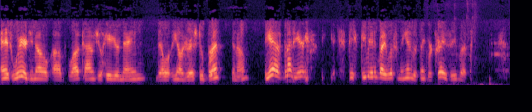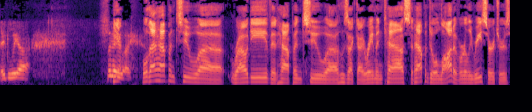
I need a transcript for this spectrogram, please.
And it's weird, you know. Uh, a lot of times you'll hear your name. They'll, you know, address you Brent. You know, yeah, it's Brent here. Anybody listening in would think we're crazy, but maybe we are. But anyway, Well, that happened to uh. It happened to uh, who's that guy? Raymond Cass. It happened to a lot of early researchers.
